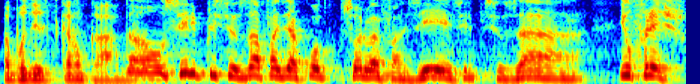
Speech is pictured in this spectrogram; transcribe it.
Para poder ficar no cargo. Então, se ele precisar fazer acordo com o pessoal, ele vai fazer. Se ele precisar. E o Freixo?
